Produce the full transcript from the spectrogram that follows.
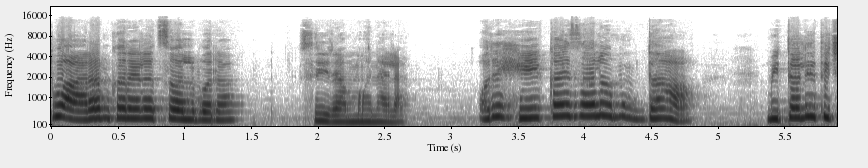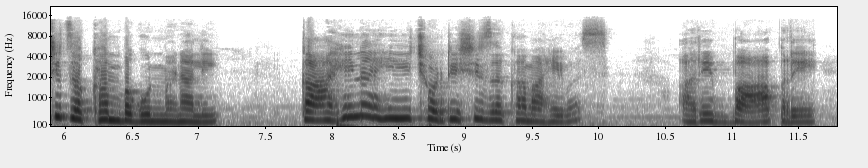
तू आराम करायला चल बरं श्रीराम म्हणाला. अरे हे काय झालं मुग्धा? मिताली तिची जखम बघून म्हणाली. काही नाही छोटीशी जखम आहे बस. अरे बाप रे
